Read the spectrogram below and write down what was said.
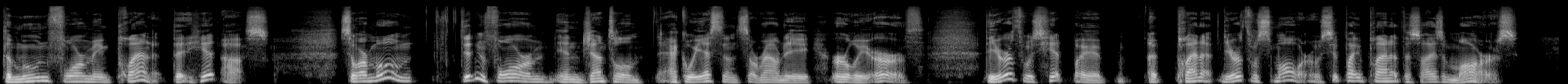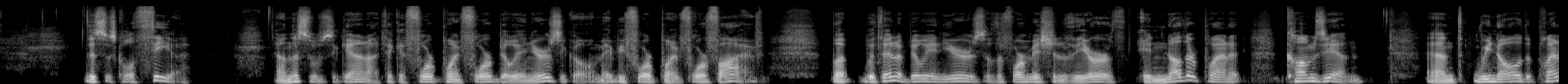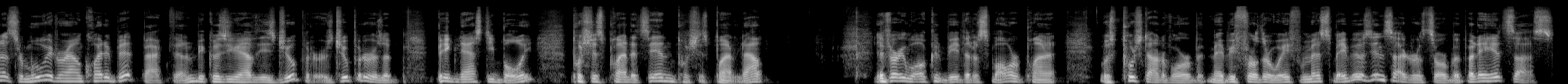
the moon forming planet that hit us. So our moon didn't form in gentle acquiescence around a early Earth. The Earth was hit by a, a planet. The Earth was smaller. It was hit by a planet the size of Mars. This is called Theia. And this was again, I think, at 4.4 billion years ago, maybe 4.45. But within a billion years of the formation of the Earth, another planet comes in. And we know the planets are moving around quite a bit back then because you have these Jupiters. Jupiter is a big, nasty bully, pushes planets in, pushes planet out. It very well could be that a smaller planet was pushed out of orbit, maybe further away from us, maybe it was inside Earth's orbit, but it hits us.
